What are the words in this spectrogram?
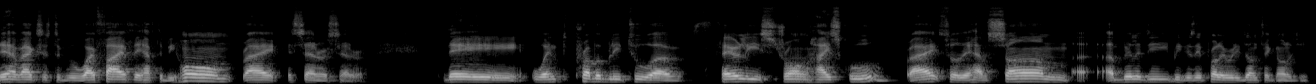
they have access to good Wi-Fi if they have to be home, right, et cetera, et cetera. They went probably to a fairly strong high school, right? So they have some uh, ability because they probably already done technology,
